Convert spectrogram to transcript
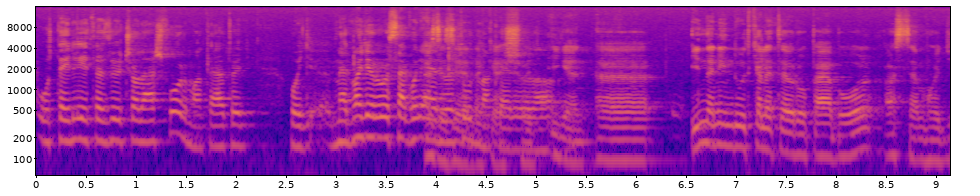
ott egy létező csalásforma? Tehát, hogy, hogy mert Magyarországon Ez erről tudnak érdekes, erről a... Igen. Innen indult Kelet-Európából, azt hiszem, hogy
